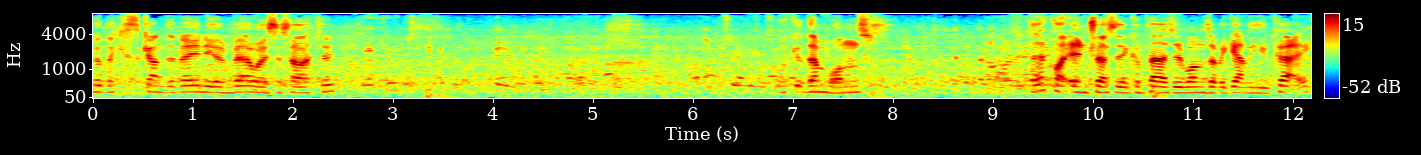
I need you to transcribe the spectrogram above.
Look like a Scandinavian Railway Society. Look at them ones. They're quite interesting compared to the ones that we get in the UK.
